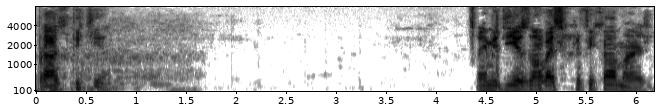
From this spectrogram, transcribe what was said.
prazo pequeno. A M Dias não vai sacrificar a margem.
